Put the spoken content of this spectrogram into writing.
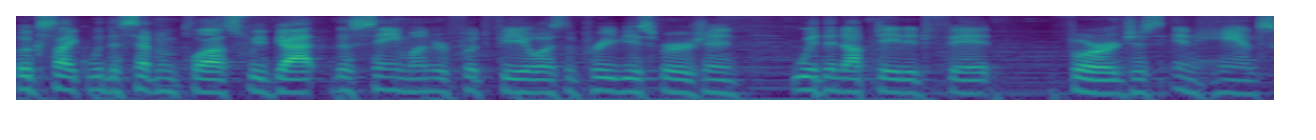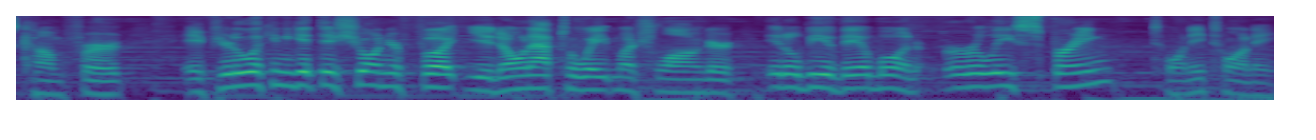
Looks like with the 7 Plus, we've got the same underfoot feel as the previous version with an updated fit for just enhanced comfort. If you're looking to get this shoe on your foot, you don't have to wait much longer. It'll be available in early spring 2020.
